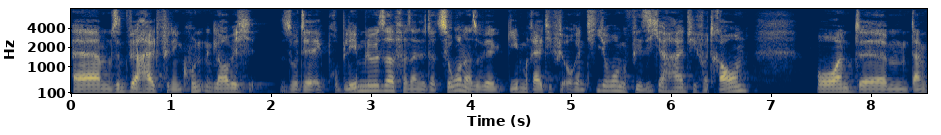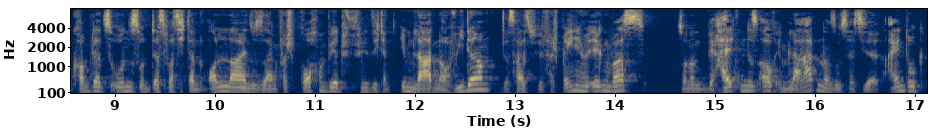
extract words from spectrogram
ähm, sind wir halt für den Kunden, glaube ich, so der Problemlöser für seine Situation. Also wir geben relativ viel Orientierung, viel Sicherheit, viel Vertrauen. Und ähm, dann kommt er zu uns und das, was sich dann online sozusagen versprochen wird, findet sich dann im Laden auch wieder. Das heißt, wir versprechen nicht nur irgendwas, sondern wir halten das auch im Laden. Also das heißt, dieser Eindruck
